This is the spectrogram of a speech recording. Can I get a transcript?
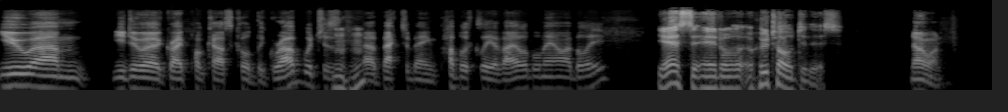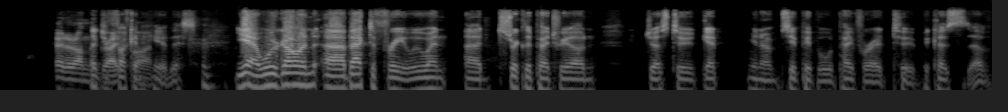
You um you do a great podcast called The Grub, which is Mhm. uh, back to being publicly available now, I believe. Yes, it'll. Who told you this? No one heard it on the you fucking grapevine. hear this? yeah, we're going uh, back to free. We went uh, strictly Patreon just to get you know see if people would pay for it too because of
